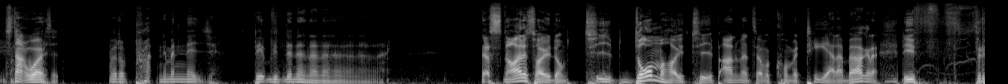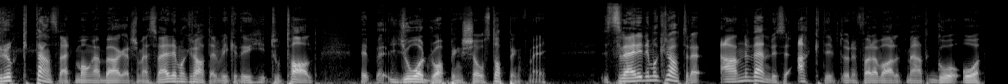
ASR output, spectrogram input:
It's not worth it. Vadå pri- Nej men nej. Det, nej, nej, nej, nej, nej, nej. Ja, snarare så har ju de typ, de har ju typ använt sig av att konvertera bögarna. Det är ju fruktansvärt många bögar som är Sverigedemokrater, vilket är ju totalt eh, jaw-dropping showstopping för mig. Sverigedemokraterna använde sig aktivt under förra valet med att gå och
